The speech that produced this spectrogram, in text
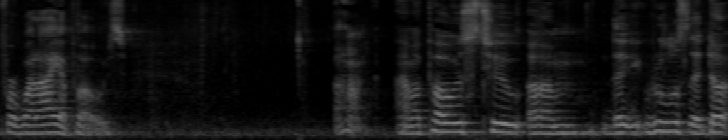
for what I oppose. Um, I'm opposed to um, the rules that do,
